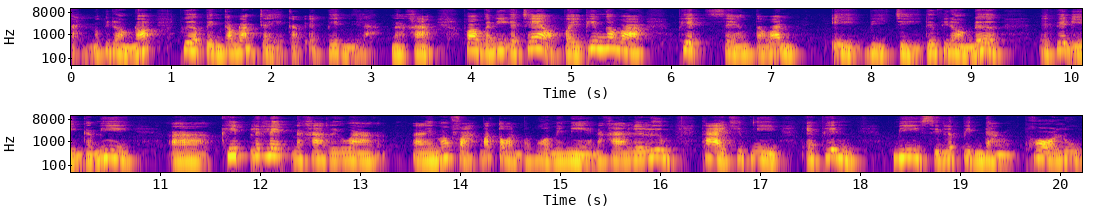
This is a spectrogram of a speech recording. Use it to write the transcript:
กันเนาะพี่น้องเนาะเพื่อเป็นกำลังใจกับแอดเพนนี่แหละนะคะพร้อมกันนี่ก็แชร์ออกไปพิมพ์คำว่าเพชรแสงตะวัน A B J เด้อพี่น้องเด้อแอดเพนเองก็มีอ่าคลิปเล็ก ๆนะคะ หรือว่าอะไรมาฝากมาตอนพ่อๆแม่ๆนะคะอย่าลืมถ่ายคลิปนี้แอดเพน มีศิลปินดังพ่อลูก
